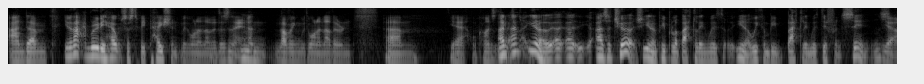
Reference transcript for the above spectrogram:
and um, you know that really helps us to be patient with one another, doesn't it? And loving with one another, and um, yeah, all kinds of And, things. and you know, uh, uh, as a church, you know, people are battling with, you know, we can be battling with different sins, Yeah.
